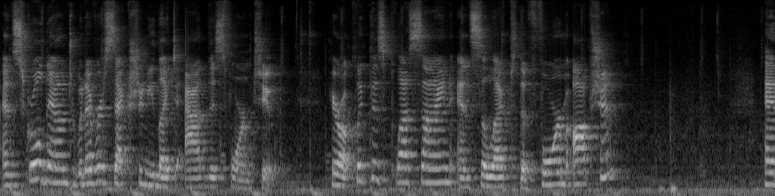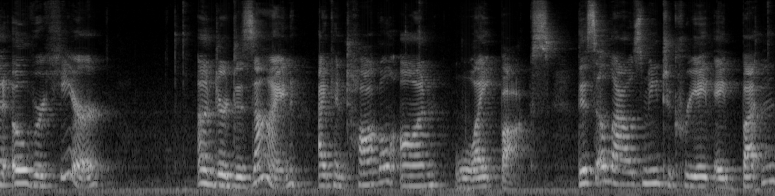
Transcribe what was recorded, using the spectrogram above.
and scroll down to whatever section you'd like to add this form to. Here, I'll click this plus sign and select the form option. And over here, under design, I can toggle on Lightbox. This allows me to create a button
